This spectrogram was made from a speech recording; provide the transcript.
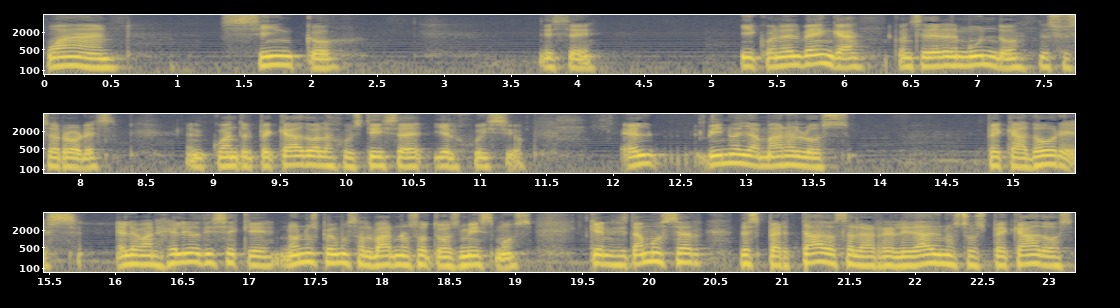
Juan 5 dice, y cuando Él venga, considera el mundo de sus errores, en cuanto al pecado, a la justicia y el juicio. Él vino a llamar a los pecadores el Evangelio dice que no nos podemos salvar nosotros mismos, que necesitamos ser despertados a la realidad de nuestros pecados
